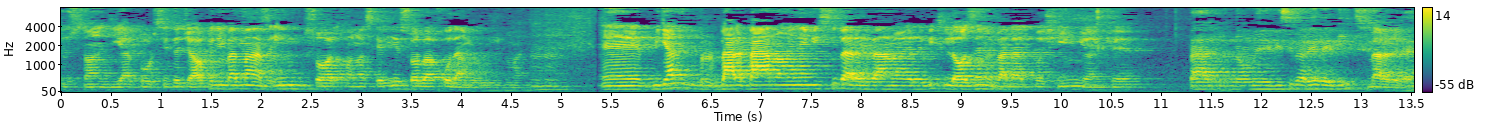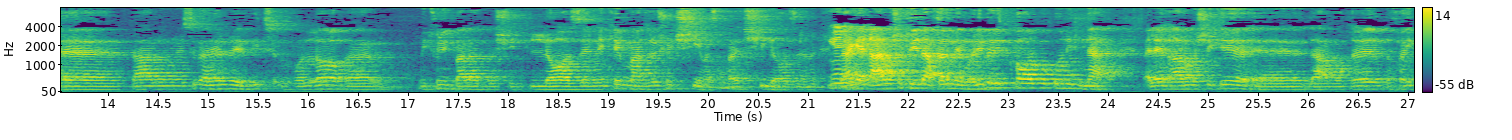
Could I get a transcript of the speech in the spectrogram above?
دوستان دیگر پرسیده جواب بدیم. بعد من از این سوال خانم یه سوال برای خودم به وجود اومد. میگن برای برنامه نویسی برای برنامه رویت لازمه بلد باشیم یا اینکه برنامه نویسی برای رویت. برای برنامه نویسی برای رویت. والا می‌تونید بلد باشید. لازمه که منظورشون چیه؟ مثلا برای چی لازمه؟ یعنی... اگه قرار باشه توی دفتر مموری برید کار بکنید نه. ولی قرار باشه که در واقع بخواید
